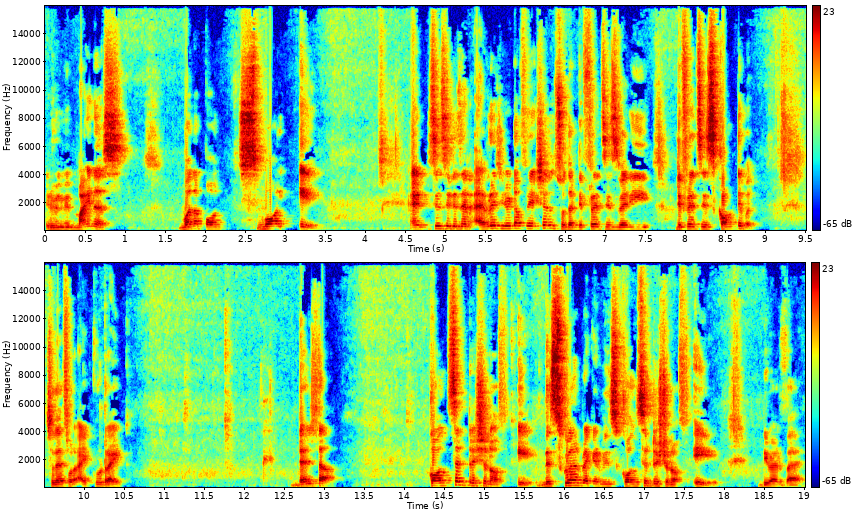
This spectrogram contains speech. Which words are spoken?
it will be minus 1 upon small a. And since it is an average rate of reaction so the difference is very difference is countable. So therefore I could write delta concentration of A. This square bracket means concentration of A divided by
